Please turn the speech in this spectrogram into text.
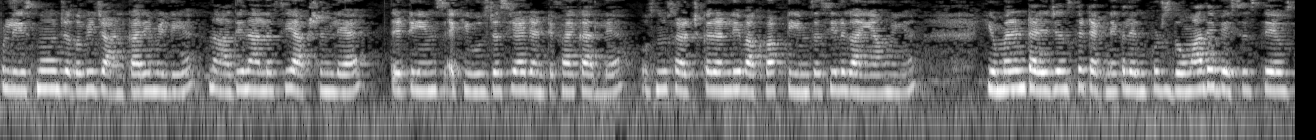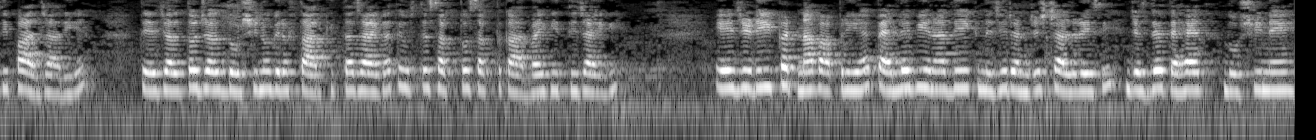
ਪੁਲਿਸ ਨੂੰ ਜਦੋਂ ਵੀ ਜਾਣਕਾਰੀ ਮਿਲੀ ਹੈ ਨਾਲ ਦੀ ਨਾਲ ਅਸੀਂ ਐਕਸ਼ਨ ਲਿਆ ਹੈ। ਤੇ ਟੀਮਸ ਅਕਿਊਜ਼ਡ ਅਸੀਂ ਆਈਡੈਂਟੀਫਾਈ ਕਰ ਲਿਆ। ਉਸ ਨੂੰ ਸਰਚ ਕਰਨ ਲਈ ਵੱਖ-ਵੱਖ ਟੀਮਸ ਅਸੀਂ ਲਗਾਈਆਂ ਹੋਈਆਂ। ਹਿਊਮਨ ਇੰਟੈਲੀਜੈਂਸ ਤੇ ਟੈਕਨੀਕਲ ਇਨਪੁਟਸ ਦੋਵਾਂ ਦੇ ਬੇਸਿਸ ਤੇ ਉਸ ਦੀ ਭਾਲ ਜਾਰੀ ਹੈ। ਤੇ ਜਲਦ ਤੋਂ ਜਲਦ ਦੋਸ਼ੀ ਨੂੰ ਗ੍ਰਿਫਤਾਰ ਕੀਤਾ ਜਾਏਗਾ ਤੇ ਉਸ ਤੇ ਸਖਤ ਤੋਂ ਸਖਤ ਕਾਰਵਾਈ ਕੀਤੀ ਜਾਏਗੀ। ਇਹ ਜਿਹੜੀ ਘਟਨਾ ਵਾਪਰੀ ਹੈ, ਪਹਿਲੇ ਵੀ ਇਹਨਾਂ ਦੀ ਇੱਕ ਨਿੱਜੀ ਰੰਜਿਸ਼ ਚੱਲ ਰਹੀ ਸੀ, ਜਿਸ ਦੇ ਤਹਿਤ ਦੋਸ਼ੀ ਨੇ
